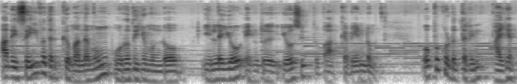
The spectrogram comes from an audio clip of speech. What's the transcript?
அதை செய்வதற்கு மனமும் உறுதியும் உண்டோ? இல்லையோ என்று யோசித்து பார்க்க வேண்டும். ஒப்பு கொடுத்தலின் பயன்.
